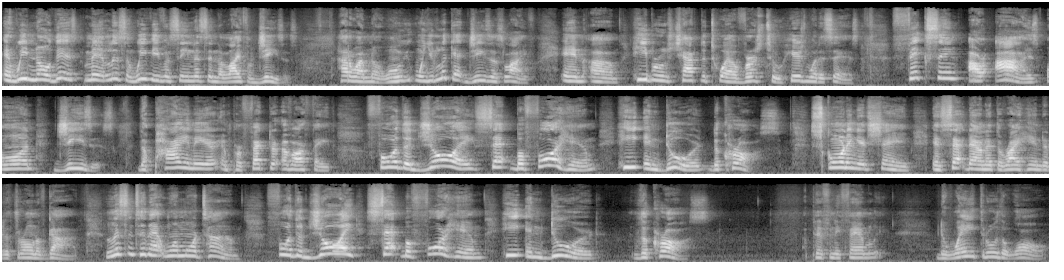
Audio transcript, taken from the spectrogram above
And we know this, man, listen, we've even seen this in the life of Jesus. How do I know? When, we, when you look at Jesus' life in um, Hebrews chapter 12, verse 2, here's what it says Fixing our eyes on Jesus, the pioneer and perfecter of our faith, for the joy set before him, he endured the cross scorning its shame, and sat down at the right hand of the throne of God. Listen to that one more time. For the joy set before him, he endured the cross. Epiphany family, the way through the wall,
